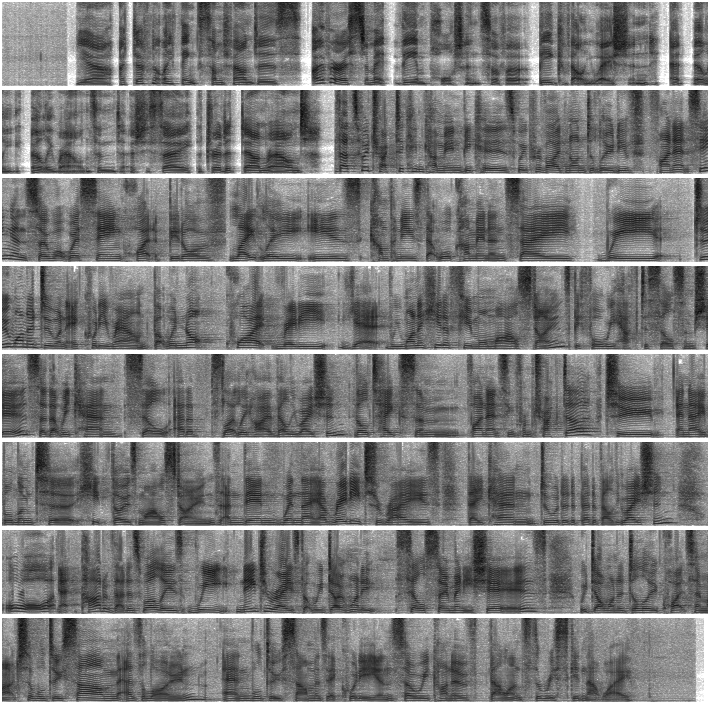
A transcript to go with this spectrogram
Yeah, I definitely think some founders overestimate the importance of a big valuation at early early rounds and as you say, the dreaded down round. That's where Tractor can come in because we provide non-dilutive financing and so what we're seeing quite a bit of lately is companies that will come in and say we do want to do an equity round, but we're not quite ready yet. We want to hit a few more milestones before we have to sell some shares so that we can sell at a slightly higher valuation. They'll take some financing from Tractor to enable them to hit those milestones. And then when they are ready to raise, they can do it at a better valuation. Or uh, part of that as well is we need to raise, but we don't want to sell so many shares. We don't want to dilute quite so much. So we'll do some as a loan and we'll do some as equity. And so we kind of balance the risk in that way.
